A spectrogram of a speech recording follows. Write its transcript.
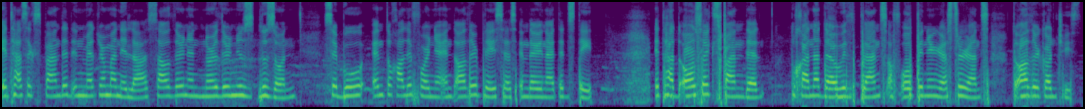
It has expanded in Metro Manila, southern and northern Luzon, Cebu, and to California and other places in the United States. It had also expanded to Canada with plans of opening restaurants to other countries.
